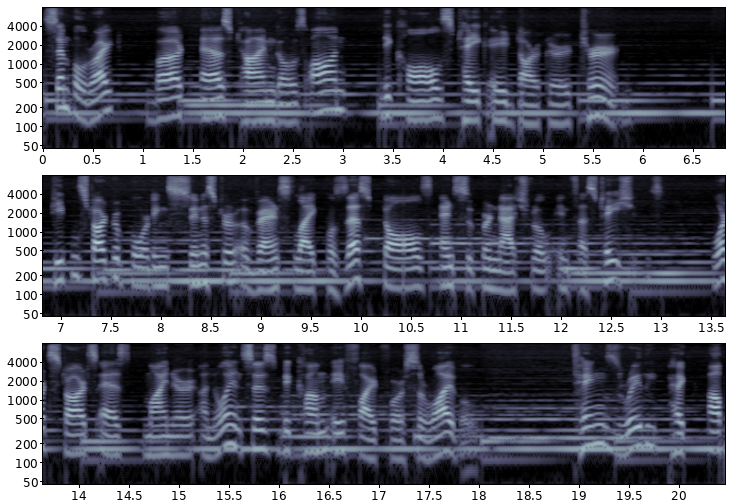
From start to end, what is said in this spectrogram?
Simple, right? But as time goes on, the calls take a darker turn. People start reporting sinister events like possessed dolls and supernatural infestations. What starts as minor annoyances become a fight for survival. Things really pick up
